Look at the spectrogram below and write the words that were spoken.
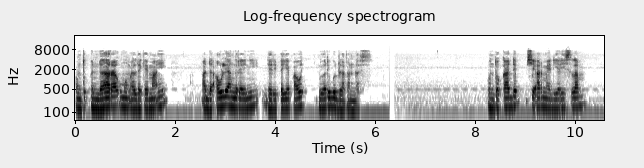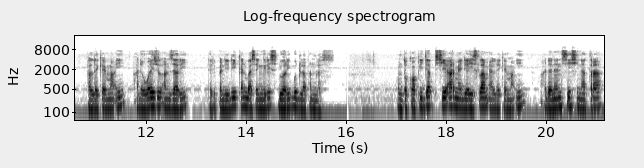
Untuk Bendahara Umum LDKMAI, ada Aulia Anggraini dari PG PAUD 2018. Untuk Kadep Syiar Media Islam LDKMAI ada Waizul Anzari dari Pendidikan Bahasa Inggris 2018. Untuk Kopidap Syiar Media Islam LDKMAI ada Nancy Sinatra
